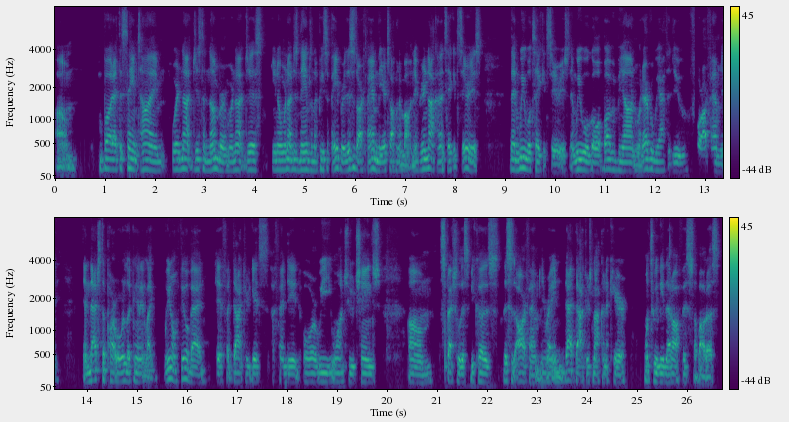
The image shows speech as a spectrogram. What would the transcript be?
Um, but at the same time, we're not just a number. We're not just, you know, we're not just names on a piece of paper. This is our family you're talking about. And if you're not going to take it serious, then we will take it serious and we will go above and beyond whatever we have to do for our family. And that's the part where we're looking at it like we don't feel bad if a doctor gets offended or we want to change um, specialists because this is our family, right? And that doctor's not going to care once we leave that office about us.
